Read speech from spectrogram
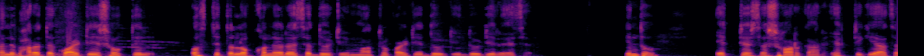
তাহলে ভারতে কয়টি শক্তির অস্তিত্ব লক্ষণীয় রয়েছে? দুইটি। মাত্র কয়টি? দুইটি। দুইটি রয়েছে। কিন্তু একটি হচ্ছে সরকার, একটি কি আছে?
